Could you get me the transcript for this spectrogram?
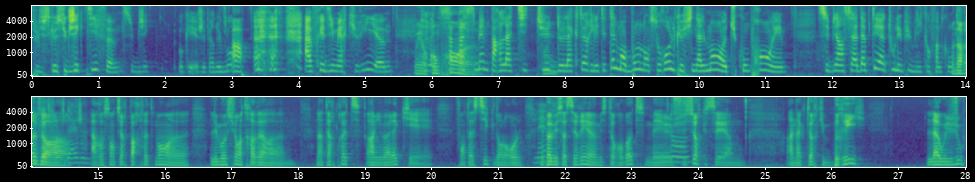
plus que subjectif. subjec- Ok, j'ai perdu le mot. Ah. à Freddie Mercury. euh, Oui, on ça comprend. passe euh, même par l'attitude oui. de l'acteur. Il était tellement bon dans ce rôle que finalement, euh, tu comprends et c'est bien, c'est adapté à tous les publics en fin de compte. On arrive à- ressentir parfaitement euh, l'émotion à travers euh, l'interprète Rami Malek qui est fantastique dans le rôle. Je n'ai pas vu sa série euh, Mr. Robot, mais Non. je suis sûr que c'est un acteur qui brille là où il joue.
